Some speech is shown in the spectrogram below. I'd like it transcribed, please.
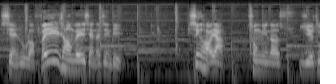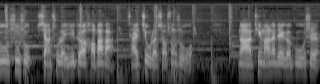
陷入了非常危险的境地。幸好呀，聪明的野猪叔叔想出了一个好办法，才救了小松鼠。那听完了这个故事，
